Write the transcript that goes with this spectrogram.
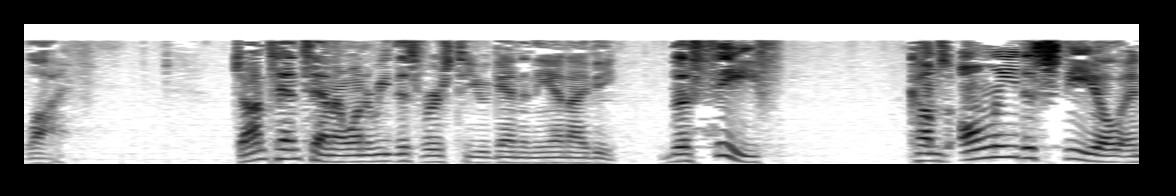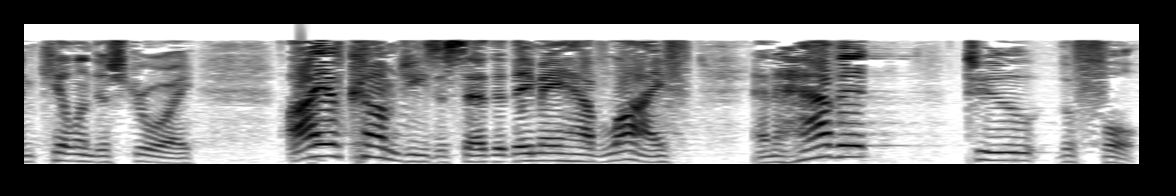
life. John 10:10, I want to read this verse to you again in the NIV. The thief comes only to steal and kill and destroy. I have come, Jesus said, that they may have life and have it to the full.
